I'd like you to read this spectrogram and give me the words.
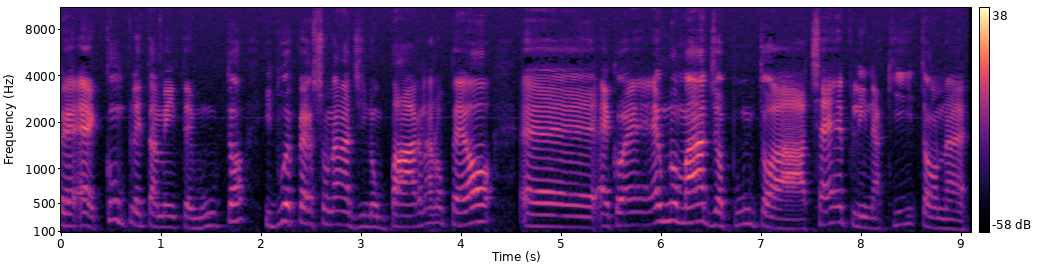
è completamente muto, i due personaggi non parlano, però eh, ecco, è, un omaggio appunto a Chaplin, a Keaton,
